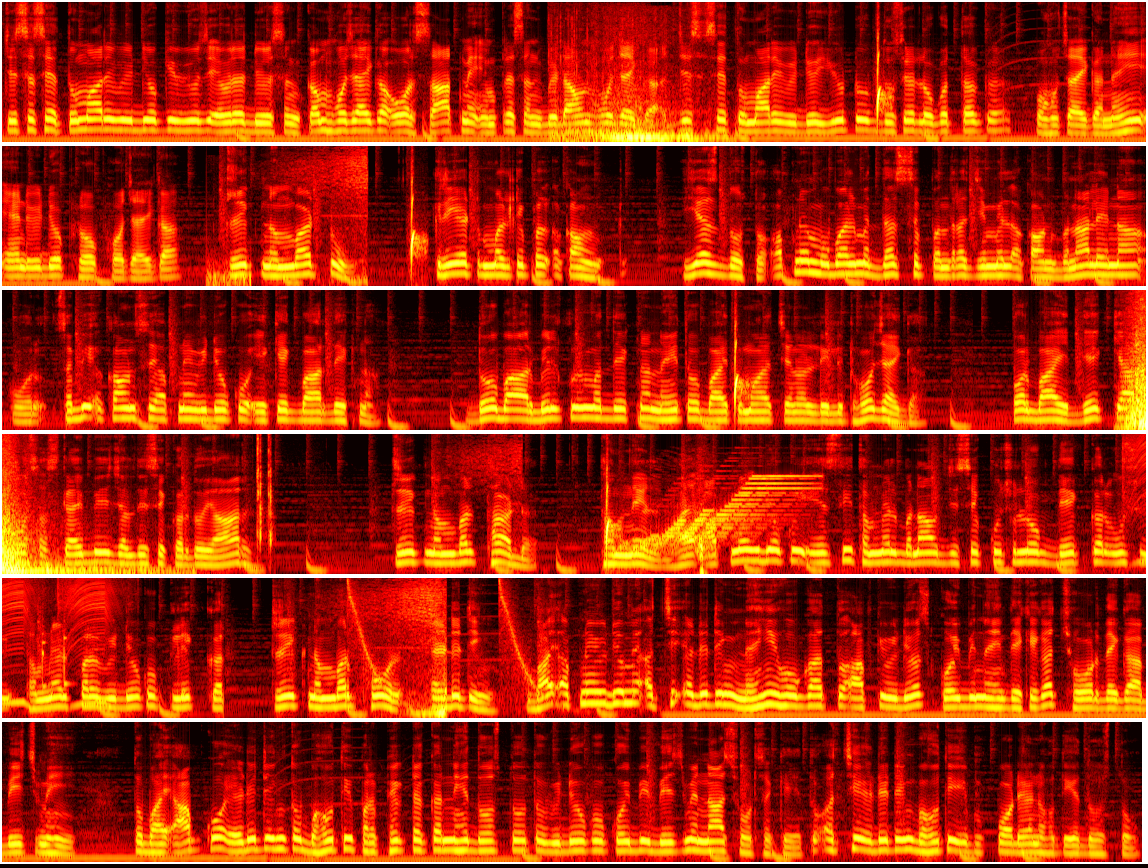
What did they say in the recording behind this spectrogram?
जिससे तुम्हारी वीडियो की व्यूज़ एवरेज ड्यूरेशन कम हो जाएगा और साथ में इंप्रेशन भी डाउन हो जाएगा, जिससे तुम्हारी वीडियो यूट्यूब दूसरे लोगों तक पहुंचाएगा नहीं एंड वीडियो फ्लॉप हो जाएगा। Trick number two create multiple account yes दोस्तों, अपने मोबाइल में 10 से 15 जीमेल अकाउंट बना लेना और सभी अकाउंट से अपने वीडियो को एक एक बार देखना। दो बार बिल्कुल मत देखना, नहीं तो भाई तुम्हारा चैनल डिलीट हो जाएगा। और भाई, देख क्या हो सब्सक्राइब भी जल्दी से कर दो यार। ट्रिक नंबर थर्ड थंबनेल भाई आपने वीडियो को ऐसी थंबनेल बनाओ जिससे कुछ लोग देखकर उस थंबनेल पर वीडियो को क्लिक कर ट्रिक नंबर फोर एडिटिंग भाई, अपने वीडियो में अच्छी एडिटिंग नहीं होगा तो आपकी वीडियोस कोई भी नहीं देखेगा, छोड़ देगा बीच में ही। तो भाई आपको एडिटिंग तो बहुत ही परफेक्ट करनी है दोस्तों तो वीडियो को कोई भी बीच में ना छोड़ सके। तो अच्छी एडिटिंग बहुत ही इम्पोर्टेंट होती है दोस्तों।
